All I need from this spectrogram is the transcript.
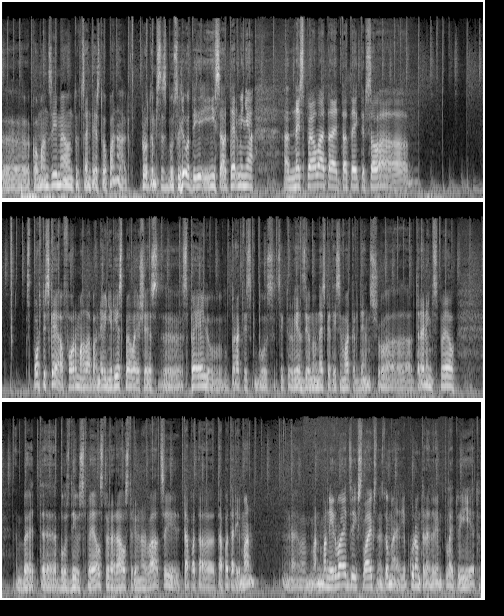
uh, komandzīmē, un tu centies to panākt. Protams, tas būs ļoti īsā termiņā. Nespēlētāji, tā teikt, ir savā sportiskajā formā, labā ne viņi ir iespēlējušies eh, spēļu. Praktiski būs cik tur viens, divi, nu neskatīsim vakardienas šo eh, treniņu spēli. Bet uh, būs divas spēles, tur ar Austriju un ar Vāciju. Tāpat, tā, tāpat arī man. man. Man ir vajadzīgs laiks, un es domāju, jebkuram trenerim, lai tu ietu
